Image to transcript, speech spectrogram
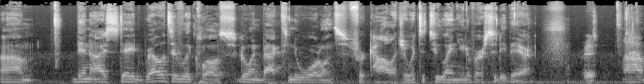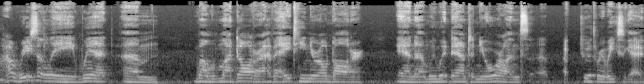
Um, then I stayed relatively close, going back to New Orleans for college. I went to Tulane University there. Great. I recently went. Um, my, my daughter, I have an 18 year old daughter, and um, we went down to New Orleans uh, two or three weeks ago.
